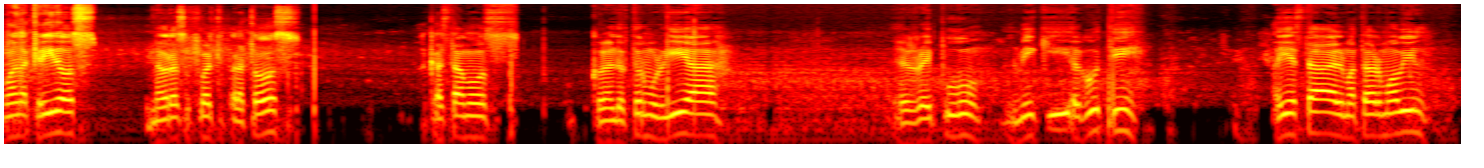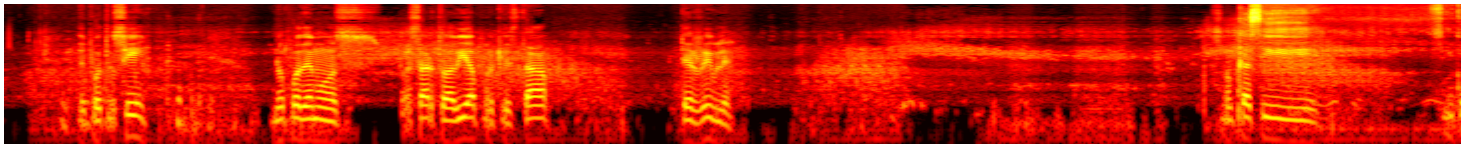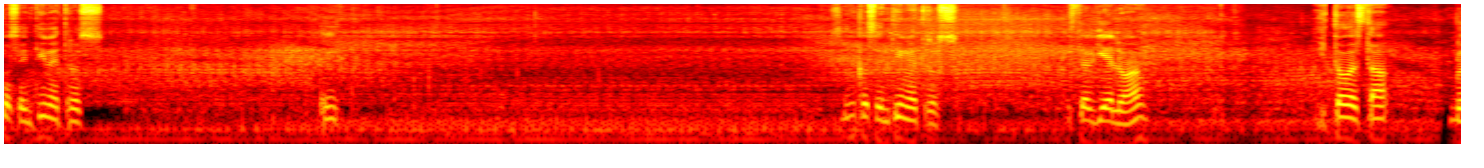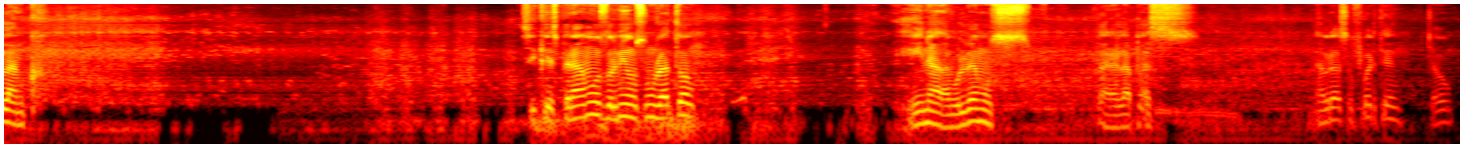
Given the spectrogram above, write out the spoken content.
¿Cómo queridos? Un abrazo fuerte para todos. Acá estamos con el doctor Murguía, el Rey Pú, el Miki, el Guti. Ahí está el matador móvil de Potosí. No podemos pasar todavía porque está terrible. Son casi 5 centímetros. Ahí. 5 centímetros. Está el hielo, ¿ah? Y todo está blanco. Así que esperamos, dormimos un rato. Y nada, volvemos para La Paz. Un abrazo fuerte. Chao.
